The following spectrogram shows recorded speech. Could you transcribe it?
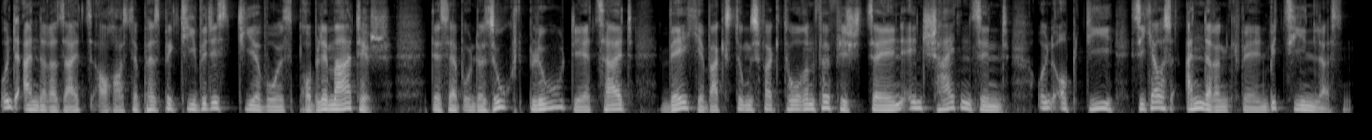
und andererseits auch aus der Perspektive des Tierwohls problematisch. Deshalb untersucht Blue derzeit, welche Wachstumsfaktoren für Fischzellen entscheidend sind und ob die sich aus anderen Quellen beziehen lassen.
